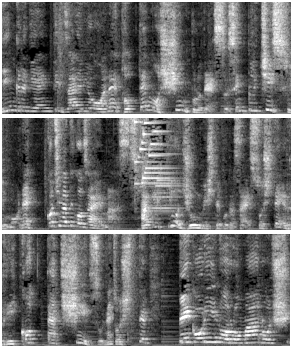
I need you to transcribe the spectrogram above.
ingredienti 材料はね、とってもシンプルです。 semplicissimo ね。こちらでございます。スパゲッティを準備してください。そしてリコッタチーズね。そしてペコリーノロマーノチ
